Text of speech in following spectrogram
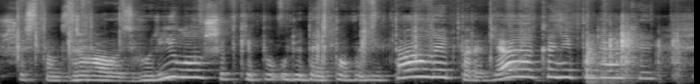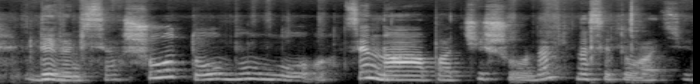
щось там взривалось, горіло, шибки у людей повилітали, перелякані поляки. Дивимося, що то було. Це напад чи що да? на ситуацію.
